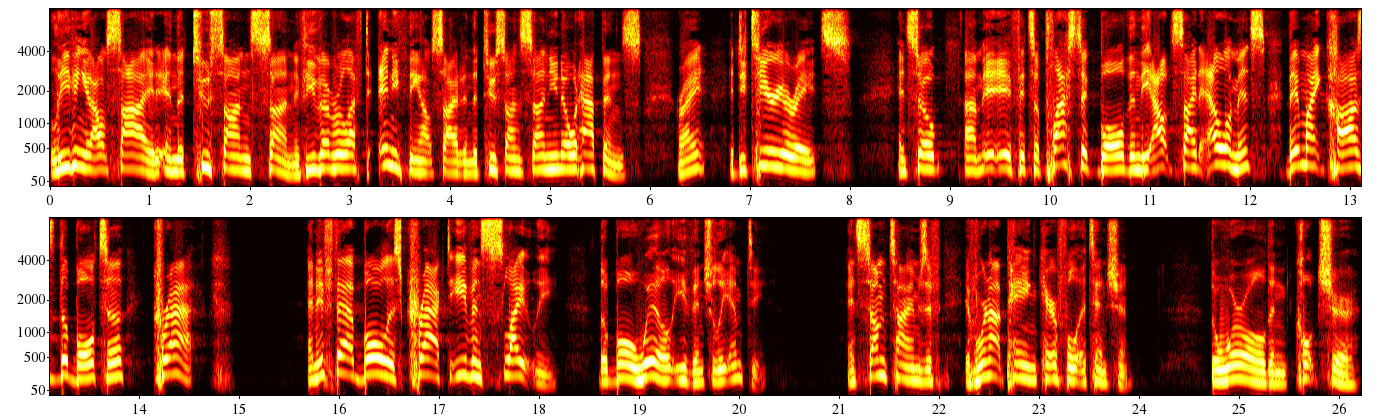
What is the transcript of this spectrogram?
leaving it outside in the Tucson sun. If you've ever left anything outside in the Tucson sun, you know what happens, right? It deteriorates. And so, um, if it's a plastic bowl, then the outside elements, they might cause the bowl to crack. And if that bowl is cracked even slightly, the bowl will eventually empty. And sometimes, if, if we're not paying careful attention, the world and culture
